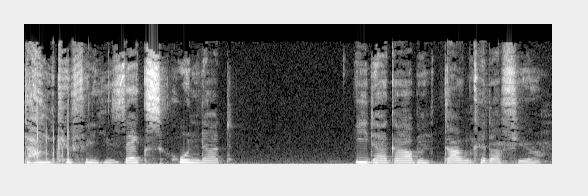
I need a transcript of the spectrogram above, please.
Danke für die 600 Wiedergaben. Danke dafür.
